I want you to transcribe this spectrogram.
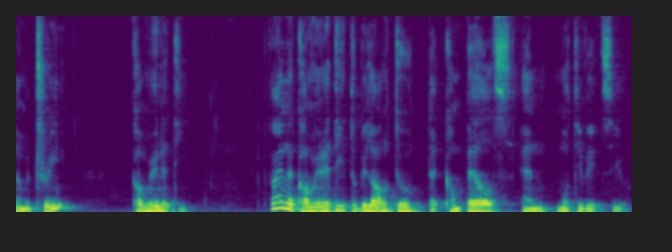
Number three, community. Find a community to belong to that compels and motivates you.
